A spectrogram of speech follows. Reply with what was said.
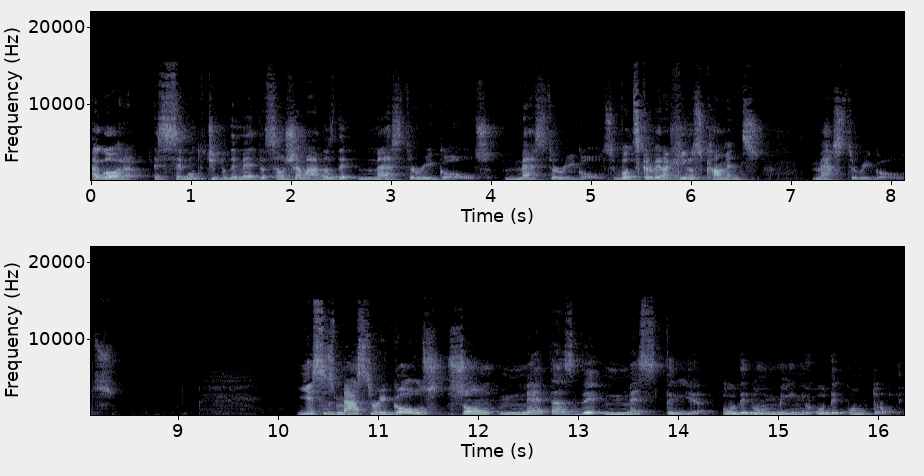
Agora, esse segundo tipo de metas são chamadas de Mastery Goals. Mastery Goals. Vou descrever aqui nos comments Mastery Goals. E esses Mastery Goals são metas de mestria, ou de domínio, ou de controle.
